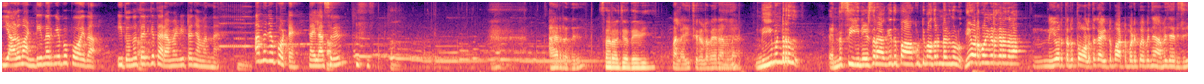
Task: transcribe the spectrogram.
ഇയാൾ വണ്ടിയിൽ നിന്ന് ഇറങ്ങിയപ്പോ പോയതാ. ഇതൊന്നും തനിക്ക് തരാൻ വേണ്ടിട്ടാ ഞാൻ വന്നേ. അന്ന് ഞാൻ പോട്ടെ ലൈലാസുരൻ ആരത്? സരോജാദേവി നല്ല ഇച്ചിരിയുള്ള പേരാണല്ലേ? നീ മിണ്ടരുത്. എന്റെ സീനിയേഴ്സ് റാങ്ക് ഇത് ആ കുട്ടി മാത്രമേ ഉണ്ടായിരുന്നുള്ളൂ. നീ എവിടെ പോയി കിടക്കണ നീ ഒരുത്തരുടെ തോളത്ത് കൈയിട്ട് പാട്ടും പാടി പോയപ്പോ ഞാൻ വിചാരിച്ച്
